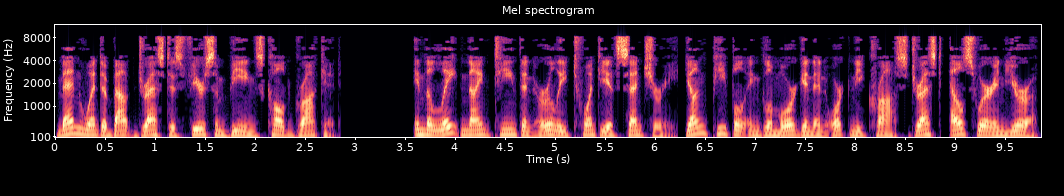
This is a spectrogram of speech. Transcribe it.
men went about dressed as fearsome beings called gwrachod. In the late 19th and early 20th century, young people in Glamorgan and Orkney Cross dressed. Elsewhere in Europe,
